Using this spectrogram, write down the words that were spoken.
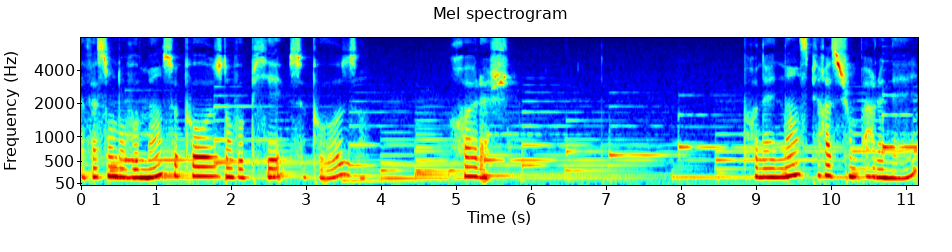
la façon dont vos mains se posent, dont vos pieds se posent. Relâchez. Prenez une inspiration par le nez,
